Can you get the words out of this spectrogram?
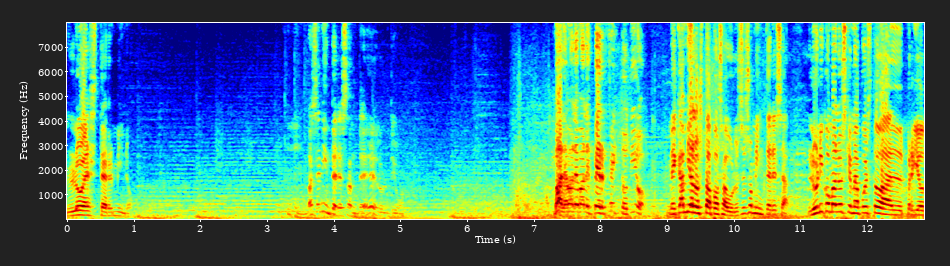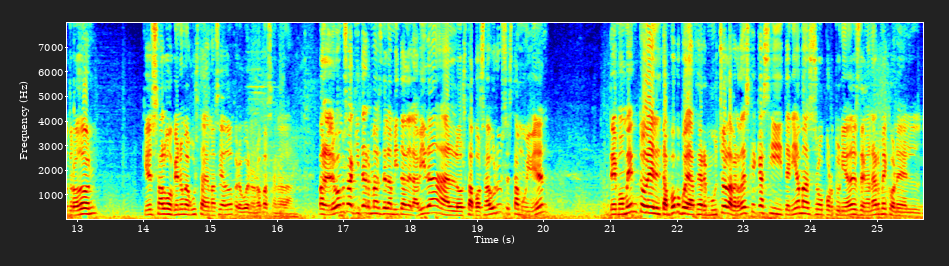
Lo extermino hmm, Va a ser interesante, ¿eh? El último Vale, vale, vale, perfecto, tío. Me cambia los Taposaurus, eso me interesa. Lo único malo es que me ha puesto al Priotrodon Que es algo que no me gusta demasiado Pero bueno, no pasa nada. Vale, le vamos a quitar más de la mitad de la vida a los Taposaurus Está muy bien. De momento él tampoco puede hacer mucho La verdad es que casi tenía más oportunidades de ganarme con el,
